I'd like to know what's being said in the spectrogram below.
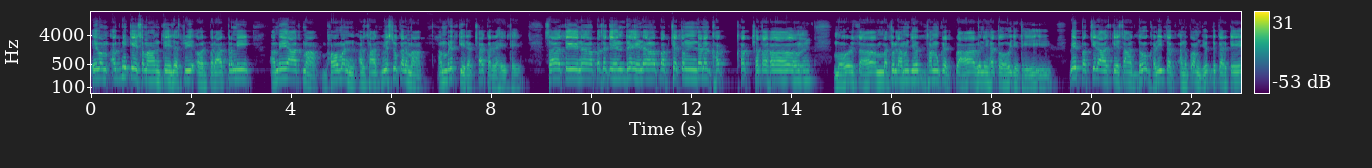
एवं अग्नि के समान तेजस्वी और पराक्रमी अमेयात्मा भौमन अर्थात विश्वकर्मा अमृत की रक्षा कर रहे थे। स तेन पथकेन्द्रेण पक्षतुंडन खक्षत मुहूर्त मतुलम युद्धम कृत्वा विनिहतो युधि। वे पक्षीराज के साथ दो घड़ी तक अनुपम युद्ध करके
